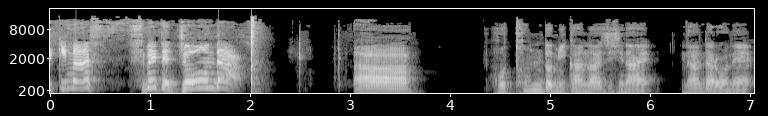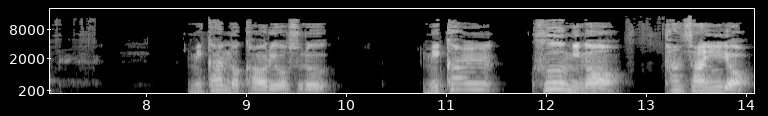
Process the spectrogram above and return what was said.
いきますすべて常温だあー、ほとんどみかんの味しない。なんだろうね。みかんの香りをする、みかん風味の炭酸飲料。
